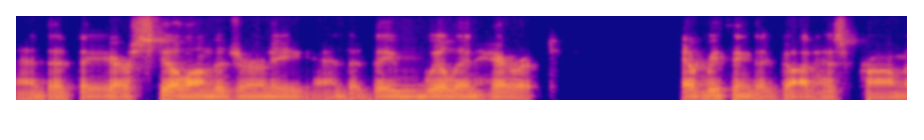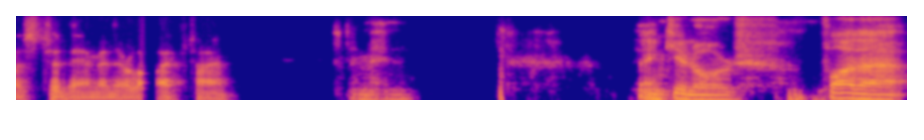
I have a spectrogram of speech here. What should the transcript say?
and that they are still on the journey and that they will inherit everything that God has promised to them in their lifetime. Amen. Thank you, Lord. Father,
